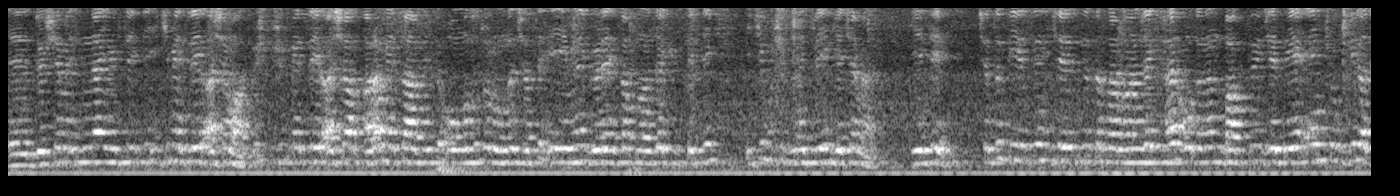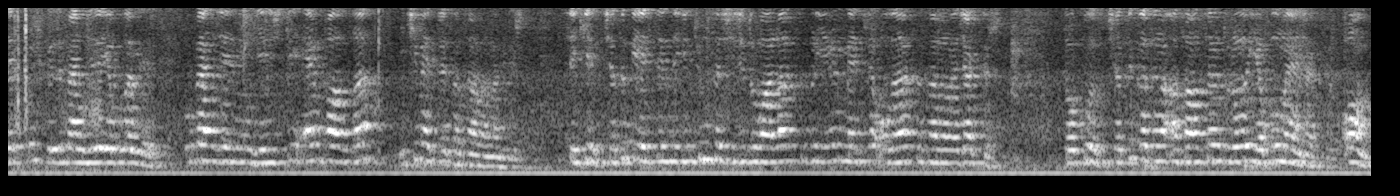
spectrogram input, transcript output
e, döşemesinden yüksekliği 2 metreyi aşamaz. 3,5 metreyi aşan ara mesafesi olması durumunda çatı eğimine göre hesaplanacak yükseklik 2,5 metreyi geçemez. 7. Çatı piyesinin içerisinde tasarlanacak her odanın baktığı cepheye en çok bir adet kuş gözü pencere yapılabilir. Bu pencerenin genişliği en fazla 2 metre tasarlanabilir. 8. Çatı piyeslerindeki tüm taşıyıcı duvarlar 0.20 metre olarak tasarlanacaktır. 9. Çatı katına asansör durağı yapılmayacaktır. 10.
